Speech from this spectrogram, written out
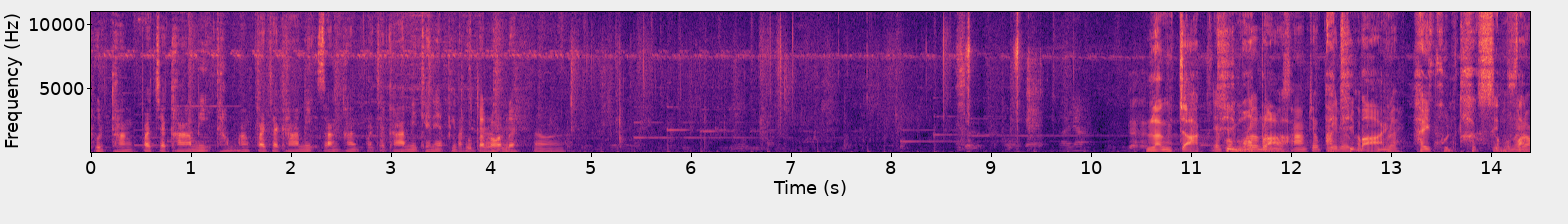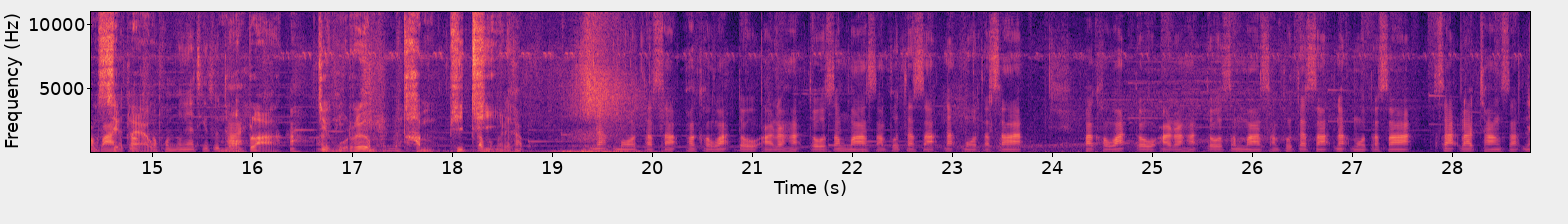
พุทธังปัจจคามิธรรมังปัจจคามิ สังฆังปัจจคามิแค่เนี้ยพี่พูดตลอดเลยอ๋อ หลังจากที่หมอปลาอธิบายให้คุณทักษิณผมไม่ฟังรอปลาเสร็แล้จวก็แล้วกับผมตรงเนี้ยทีสุดหมอท้ายปลาอะจึงเริ่มทำพิกับธีผมเลยครับนะโมตัสสะภะคะวะโตอะระหะโตสัมมาสัมพุทธัสสะนะโมตัสสะภะคะวะโตอะระหะโตสัมมาสัมพุทธัสสะนะโมตัสสะ สะรัชชังสะเน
